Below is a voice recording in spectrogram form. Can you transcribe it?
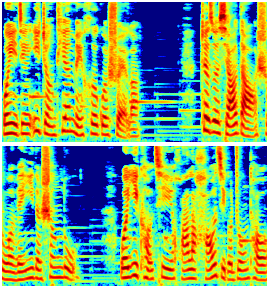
我已经一整天没喝过水了。这座小岛是我唯一的生路，我一口气划了好几个钟头，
